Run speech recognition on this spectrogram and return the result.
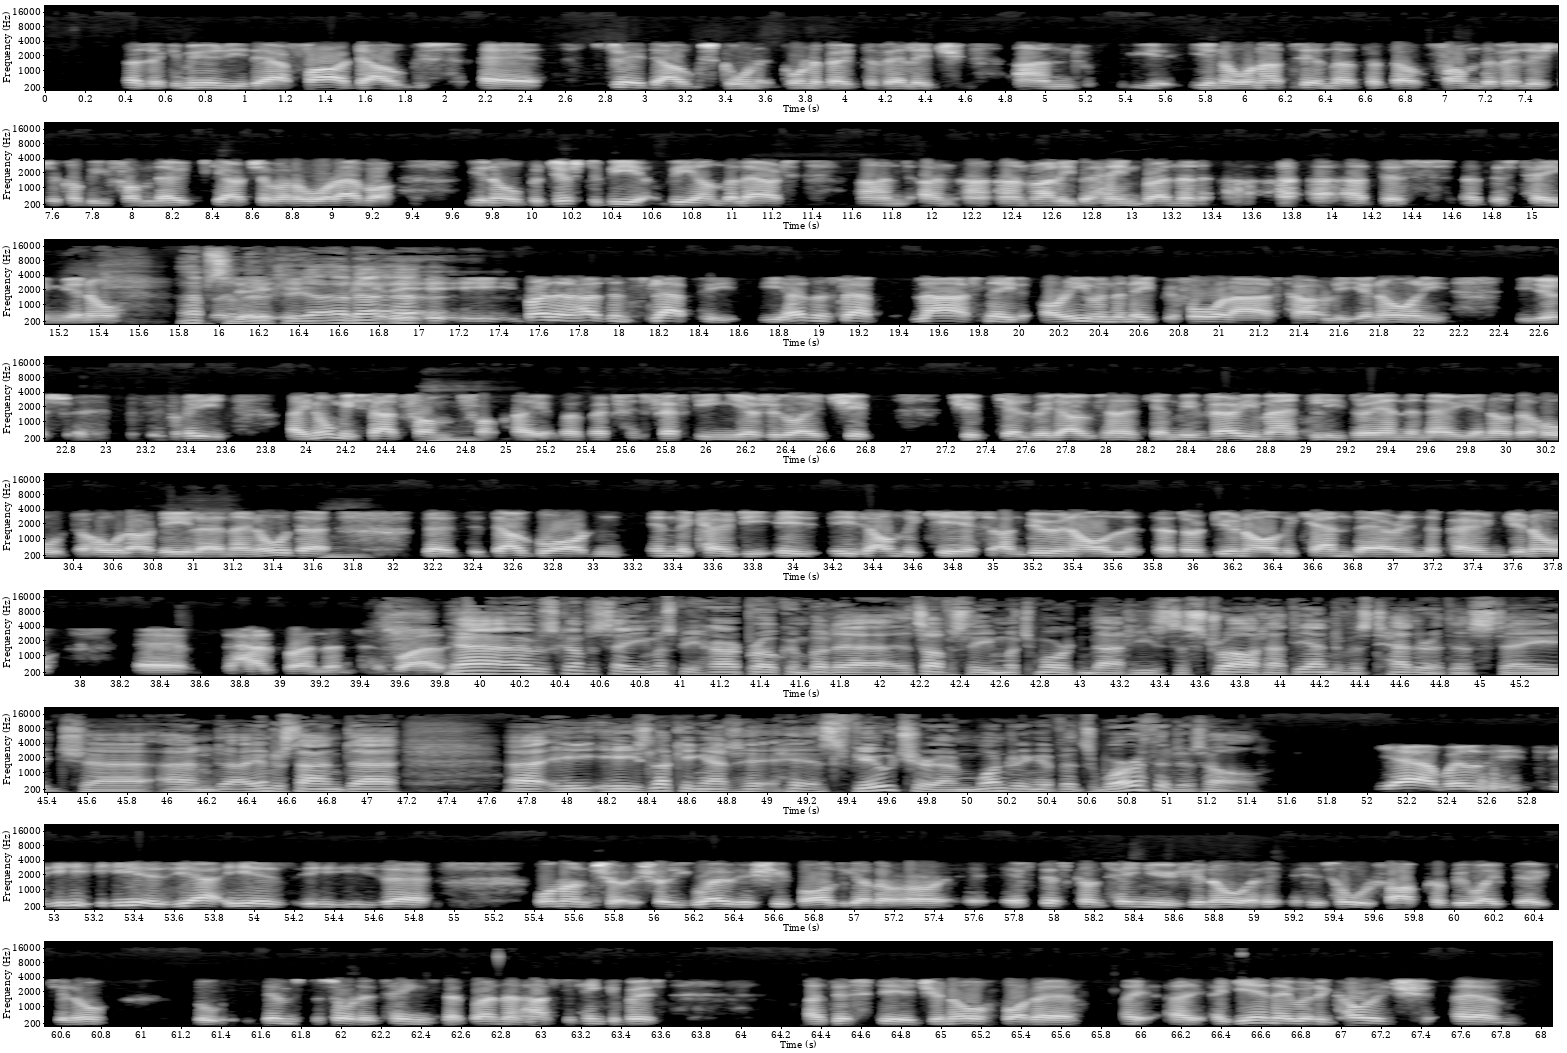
as a community there for dogs. Uh, stray dogs going going about the village, and you, you know we're not saying that, that they're from the village; they could be from the outskirts of it or whatever, you know. But just to be be on the alert and and, and rally behind Brendan at, this at this time, you know. Absolutely, uh, and, uh, he, he, Brendan hasn't slept. He, he hasn't slept last night or even the night before last, hardly, you know. And he he just he, I know myself from, mm. from about 15 years ago. I cheap sheep killed by dogs, and it can be very mentally draining now. You know the whole the whole ordeal, and I know that mm. the the dog warden in the county is, is on the case and doing all that they're doing all they can there in the pound. You know. Uh, to help Brendan as well. Yeah, I was going to say he must be heartbroken, but uh, it's obviously much more than that. He's distraught at the end of his tether at this stage, uh, and I understand uh, uh, he he's looking at his future and wondering if it's worth it at all. Yeah, well, he, he is. Yeah, he is. He's uh, one on should, should he go out his sheep altogether, or if this continues, you know, his whole flock could be wiped out. You know, so them's the sort of things that Brendan has to think about at this stage. You know, but uh, I, I, again, I would encourage um,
